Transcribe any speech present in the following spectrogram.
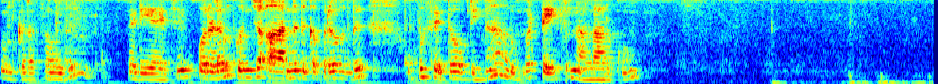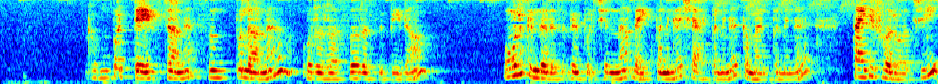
உங்களுக்கு ரசம் வந்து ரெடி ஆயிடுச்சு. ஓரளவு கொஞ்சம் ஆறுனதுக்கப்புறம் வந்து உப்பு சேர்த்தோம் அப்படின்னா ரொம்ப டேஸ்ட் நல்லாயிருக்கும். ரொம்ப டேஸ்டான சிம்பிளான ஒரு ரசம் ரெசிபி தான். உங்களுக்கு இந்த ரெசிபி பிடிச்சிருந்தா லைக் பண்ணுங்கள் ஷேர் பண்ணுங்கள் கமெண்ட் பண்ணுங்கள் தேங்க்யூ ஃபார் வாட்சிங்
